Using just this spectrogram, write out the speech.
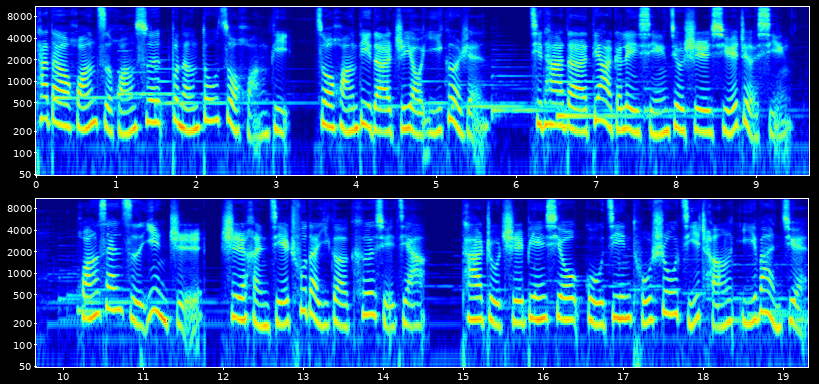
他的皇子皇孙不能都做皇帝，做皇帝的只有一个人。其他的第二个类型就是学者型。皇三子胤祉是很杰出的一个科学家。他主持编修古今图书集成一万卷。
